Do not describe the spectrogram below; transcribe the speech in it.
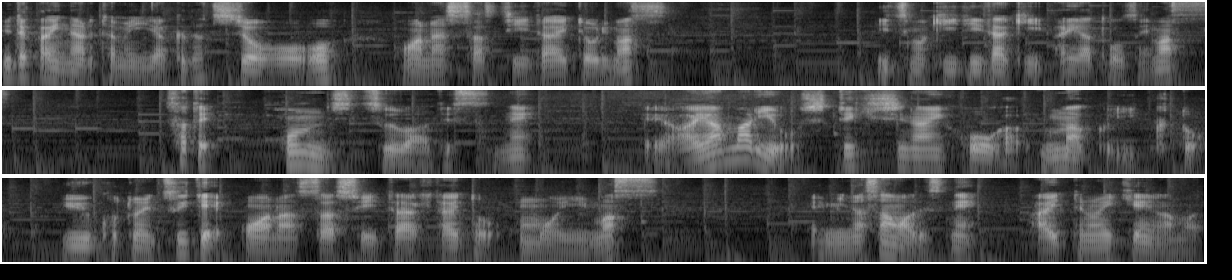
豊かになるために役立つ情報をお話しさせていただいております。いつも聞いていただきありがとうございます。さて、本日はですね、え誤りを指摘しない方がうまくいくということについてお話しさせていただきたいと思います。え皆さんはですね、相手の意見が間違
